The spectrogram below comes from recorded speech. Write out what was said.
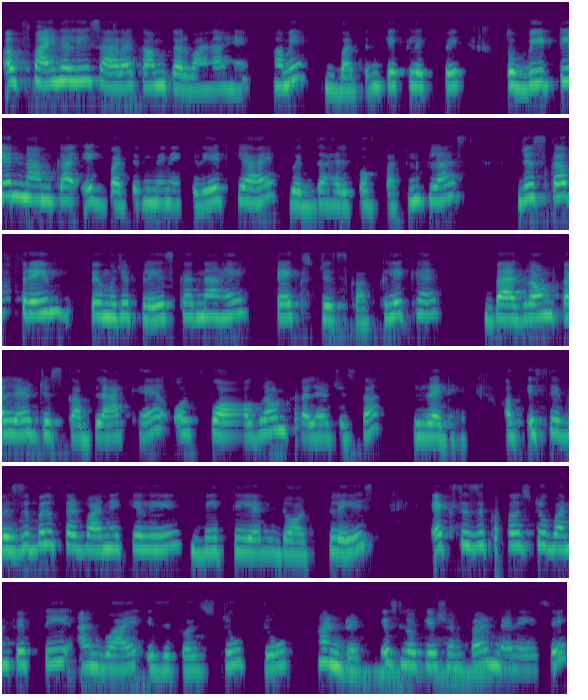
अब फाइनली सारा काम करवाना है हमें बटन के क्लिक पे। तो बीटीएन नाम का एक बटन मैंने क्रिएट किया है with the help of button class जिसका फ्रेम पे मुझे प्लेस करना है टेक्स्ट जिसका क्लिक है बैकग्राउंड कलर जिसका ब्लैक है और फोरग्राउंड कलर जिसका रेड है। अब इसे विजिबल करवाने के लिए B T N dot place x is equals to 150 and y is equals to 200 इस लोकेशन पर मैंने इसे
